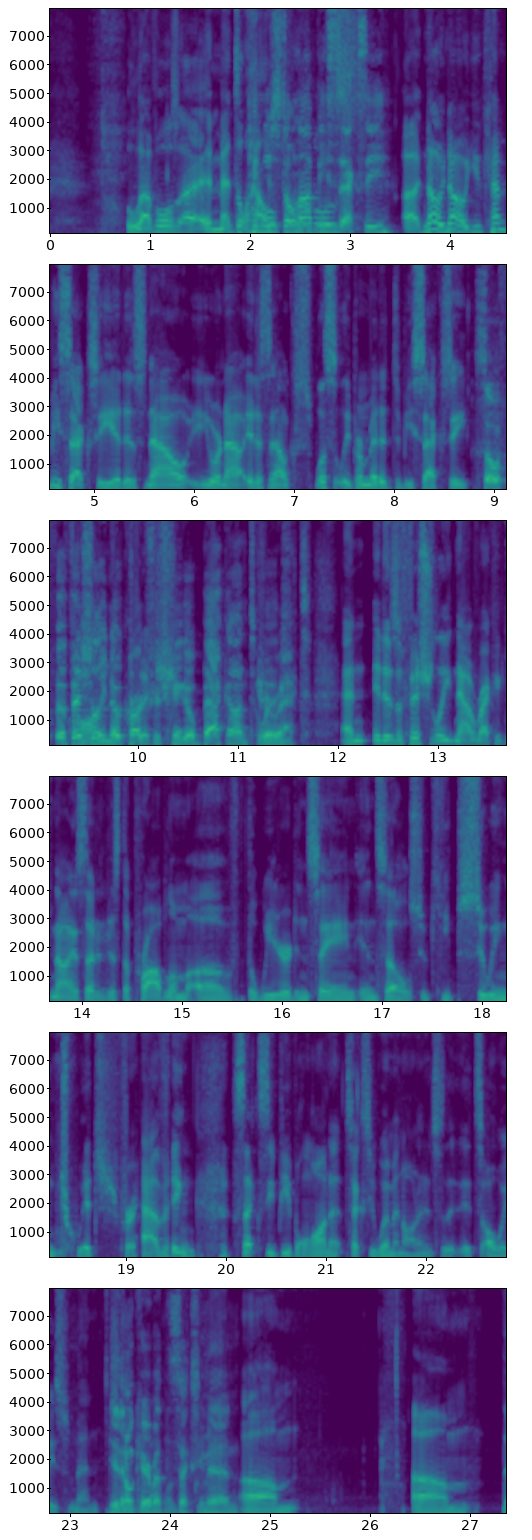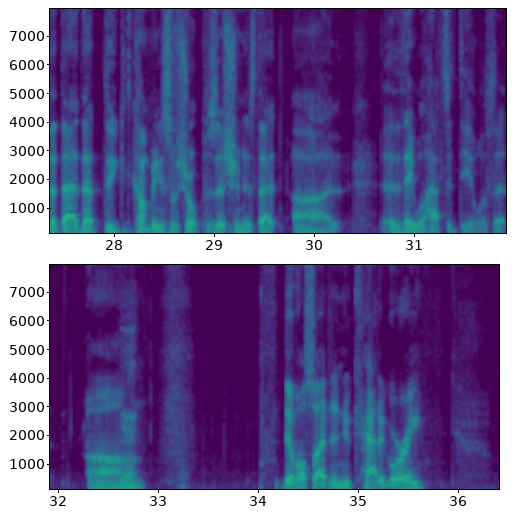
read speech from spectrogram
levels, uh, and mental Can health. you still not be sexy? Uh, no, no, you can be sexy. It is now you are now it is now explicitly permitted to be sexy. So officially, no cartridge Twitch. can go back on Twitch. Correct. And it is officially now recognized that it is the problem of the weird, insane incels who keep suing Twitch for having sexy people on it, sexy women on it. It's, it's always men. Yeah, they don't care about the sexy men. Um, um, That, that that the company's official position is that uh, they will have to deal with it. Um, They've also added a new category:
